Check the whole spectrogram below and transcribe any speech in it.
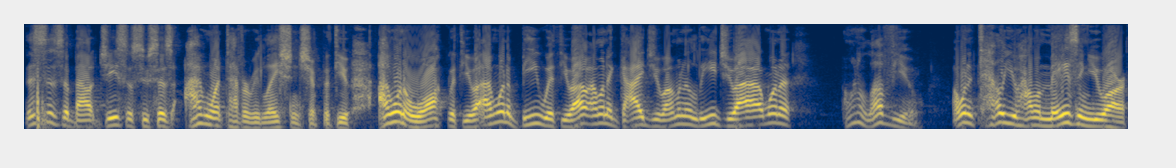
This is about Jesus who says, I want to have a relationship with you. I want to walk with you. I want to be with you. I, I want to guide you. I want to lead you. I, I, want to, I want to love you. I want to tell you how amazing you are,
